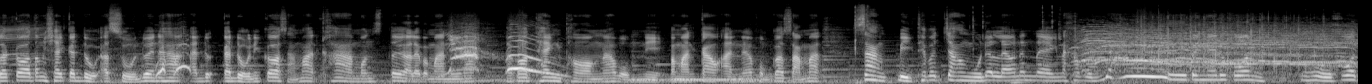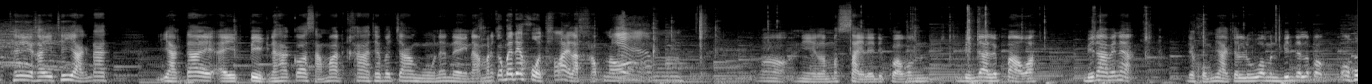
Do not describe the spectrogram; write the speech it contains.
แล้วก็ต้องใช้กระดูกอสูรด้วยนะฮะอะดูกระดูกนี่ก็สามารถฆ่ามอนสเตอร์อะไรประมาณนี้นะแล้วก็แท่งทองนะครับผมนี่ประมาณ 9 อันนะผมก็สามารถสร้างปีกเทพเจ้างูได้แล้วนั่นเองนะครับผมยูฮูเป็นไงทุกคนโอ้โหโคตรเท่ใครที่อยากได้อยากได้ไอ้ปีกนะฮะก็สามารถฆ่าเทพเจ้างูนั่นเองนะมันก็ไม่ได้โหดเท่าไหร่หรอกครับน้องอืมก็นี่เรามาใส่เลยดีกว่าว่ามันบินได้หรือเปล่าวะบินได้ไหมเนี่ย เดี๋ยวผมอยากจะรู้ว่ามันบินได้หรือเปล่าโอ้โห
